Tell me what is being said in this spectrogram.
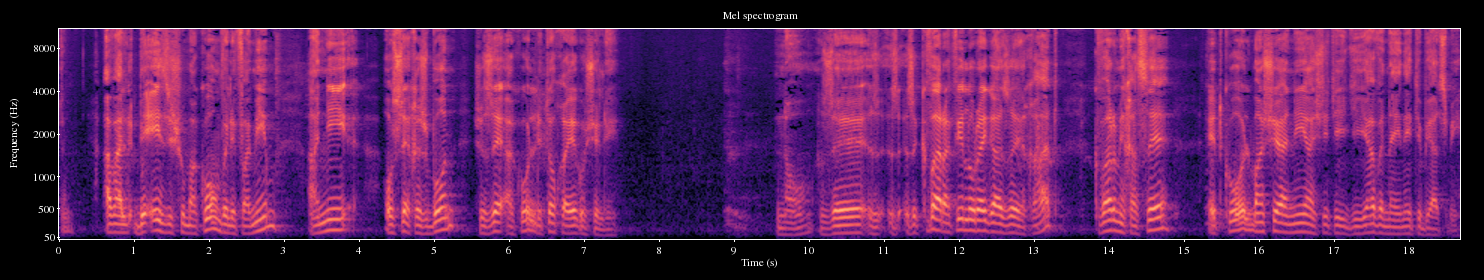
כן? אבל באיזשהו מקום, ולפעמים אני עושה חשבון שזה הכל לתוך האגו שלי. נו, no, זה, זה, זה כבר אפילו רגע הזה אחד, כבר מכסה את כל מה שאני עשיתי הגיעה ונהניתי בעצמי.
